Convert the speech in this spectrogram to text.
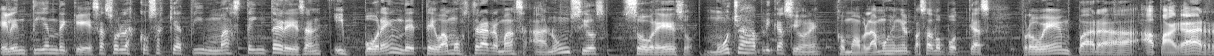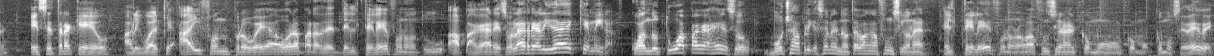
él entiende que esas son las cosas que a ti más te interesan y por ende te va a mostrar más anuncios sobre eso. Muchas aplicaciones, como hablamos en el pasado podcast, proveen para apagar ese traqueo, al igual que iPhone provee ahora para desde el teléfono tú apagar eso. La realidad es que, mira, cuando tú apagas eso, muchas aplicaciones no te van a funcionar. El teléfono no va a funcionar como, como, como se debe.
